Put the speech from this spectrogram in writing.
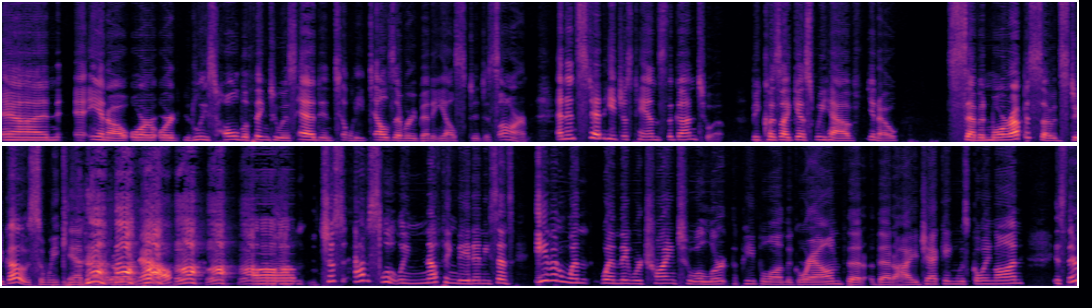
And eh, you know, or or at least hold the thing to his head until he tells everybody else to disarm. And instead he just hands the gun to him because I guess we have, you know, seven more episodes to go, so we can't have it over now um, just absolutely nothing made any sense. Even when when they were trying to alert the people on the ground that that hijacking was going on, is there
